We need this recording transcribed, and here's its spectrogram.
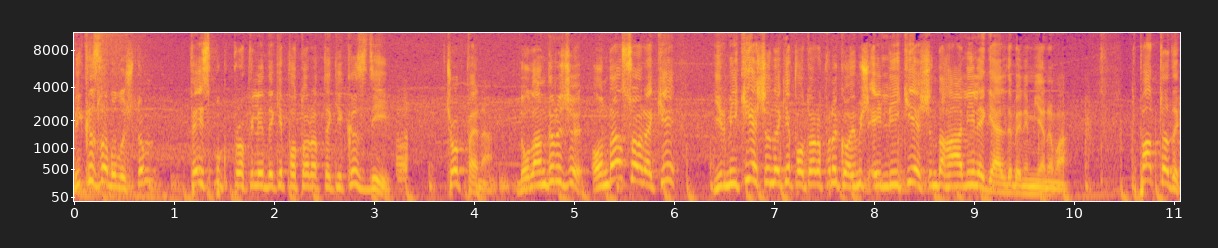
Bir kızla buluştum. Facebook profilindeki fotoğraftaki kız değil. Çok fena. Dolandırıcı. Ondan sonraki 22 yaşındaki fotoğrafını koymuş 52 yaşında haliyle geldi benim yanıma. Patladık.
